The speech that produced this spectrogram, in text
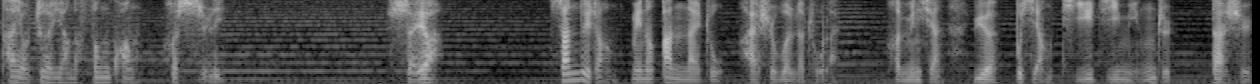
他有这样的疯狂和实力。谁呀？三队长没能按耐住，还是问了出来。很明显，月不想提及名字，但是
